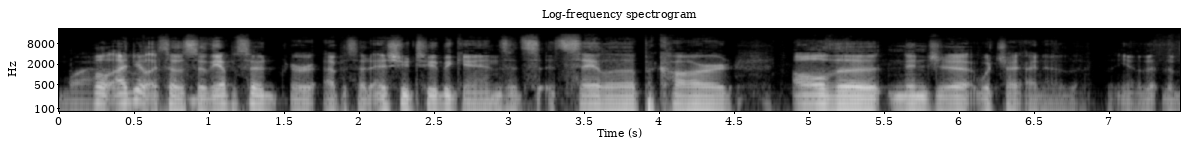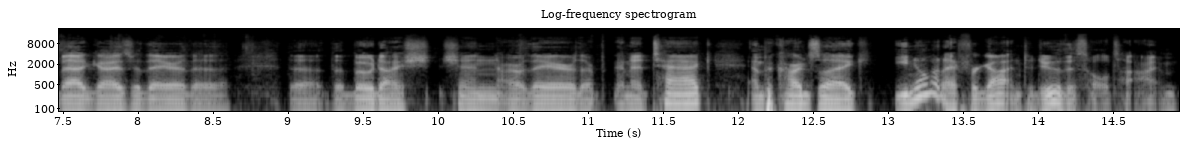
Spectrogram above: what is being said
Wow. Well, I do like so. So the episode or episode issue two begins. It's it's Sela, Picard, all the ninja, which I, I know the you know the, the bad guys are there. The the the Bodai Shin are there. They're gonna attack, and Picard's like, you know what? I've forgotten to do this whole time.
